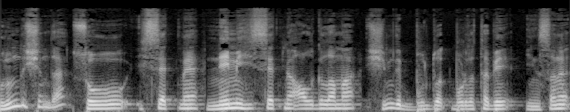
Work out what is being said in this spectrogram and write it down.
Bunun dışında soğuğu hissetme, nemi hissetme, algılama. Şimdi burada, burada tabii insanı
